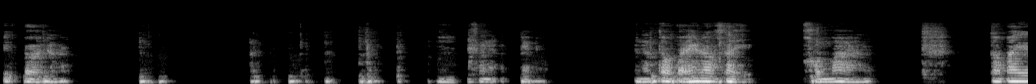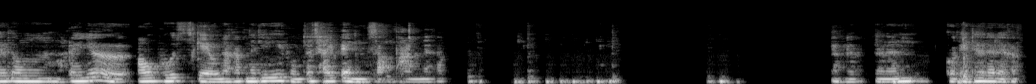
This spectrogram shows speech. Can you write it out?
ปิดเปิดนะครับอืมลักษณะแบบอันนั้นต่อไปให้เราใส่คอมมาต่อไปตรง layer output scale นะครับ ในที่นี้ผมจะใช้เป็น 2,000 นะครับ จากนั้นกด enter ได้เลยครับ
